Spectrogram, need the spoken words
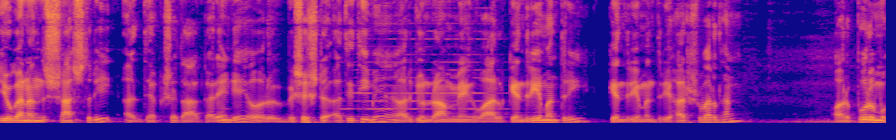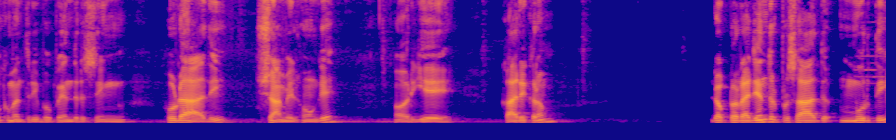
योगानंद शास्त्री अध्यक्षता करेंगे और विशिष्ट अतिथि में अर्जुन राम मेघवाल, केंद्रीय मंत्री केंद्रीय मंत्री हर्षवर्धन और पूर्व मुख्यमंत्री भूपेंद्र सिंह हुडा आदि शामिल होंगे। और ये कार्यक्रम डॉक्टर राजेंद्र प्रसाद मूर्ति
